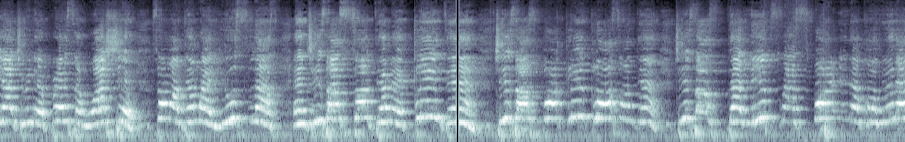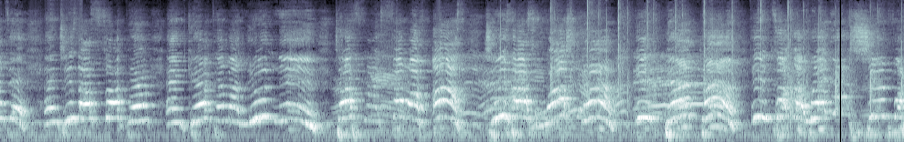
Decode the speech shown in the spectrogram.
here during the praise and worship. Some of them were useless, and Jesus took them and cleaned them. Jesus put clean clothes on them. Jesus, their lips were spoiled in the community, and Jesus took them and gave them a new. Just like some of us, Jesus washed them, He bathed them, He took away their shame for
